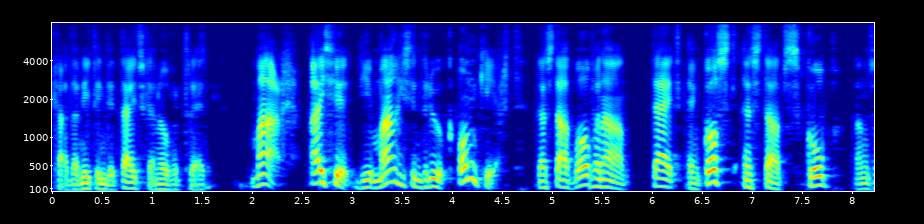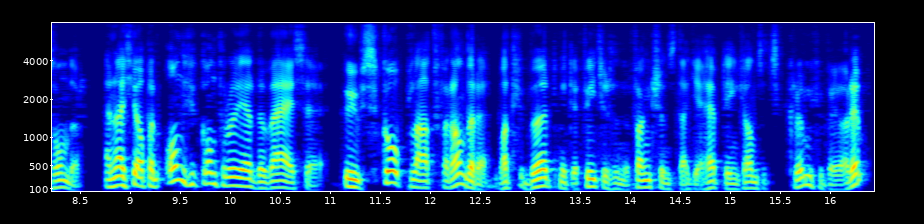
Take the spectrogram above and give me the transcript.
ik ga daar niet in details gaan overtreden, maar als je die magische driehoek omkeert, dan staat bovenaan tijd en kost en staat scope zonder. En als je op een ongecontroleerde wijze je scope laat veranderen, wat gebeurt met de features en de functions dat je hebt in gans het Scrum gebeuren,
